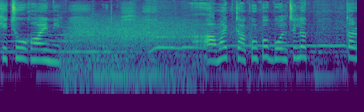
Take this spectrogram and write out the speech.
কিছু হয়নি। আমার ঠাকুরপো বলছিল তার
